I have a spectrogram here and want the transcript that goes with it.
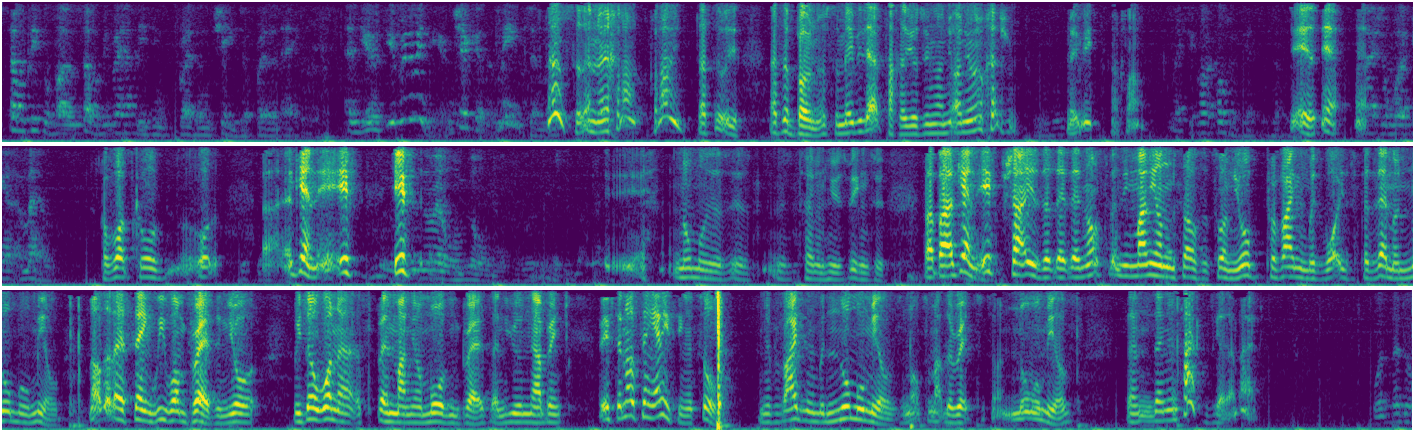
some people by themselves will be very happy eating bread and cheese or bread and egg. And you, you really mean, you give them chicken and meat and... No, so then no, halal, halal. That's a, that's a bonus, and maybe that's taka you're doing on your, on your own cheshbon. Maybe, halal. Makes it quite complicated, doesn't? Yeah, yeah, yeah. Actually working out amount. Of what's called, or, uh, again, if, if, Yeah, normal is, is, is who you're speaking to. But, but again, if Pshat is that they're, they're not spending money on themselves at all, and you're providing them with what is for them a normal meal, not that they're saying we want bread and you're, we don't want to spend money on more than bread, and you now bring, but if they're not saying anything at all, and you're providing them with normal meals, not much the Ritz, it's not normal meals, then, then you're entitled to get that back. Wouldn't that,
